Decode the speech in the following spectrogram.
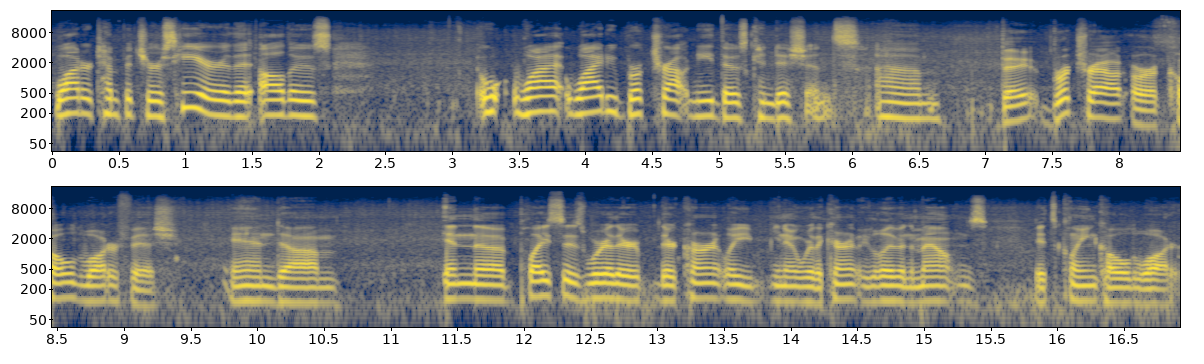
water temperatures here, that all those. Why why do brook trout need those conditions? Um, They brook trout are a cold water fish, and um, in the places where they're they're currently you know where they currently live in the mountains, it's clean cold water,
